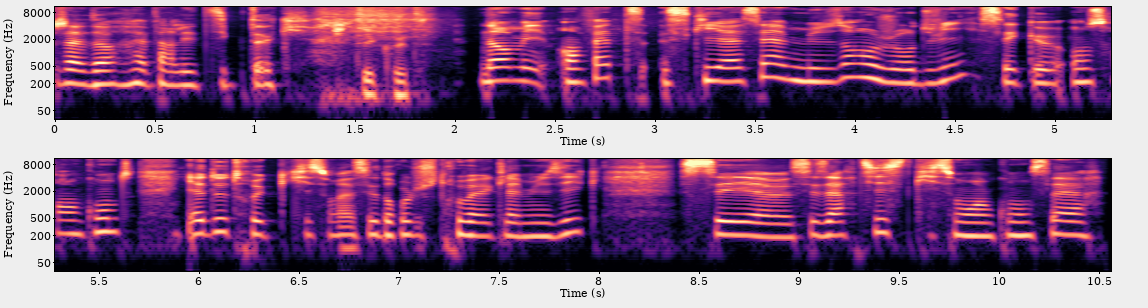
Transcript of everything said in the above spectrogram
J'adorerais parler de TikTok. Je t'écoute. Non, mais en fait, ce qui est assez amusant aujourd'hui, c'est qu'on se rend compte, il y a deux trucs qui sont assez drôles, je trouve, avec la musique. C'est euh, ces artistes qui sont en concert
